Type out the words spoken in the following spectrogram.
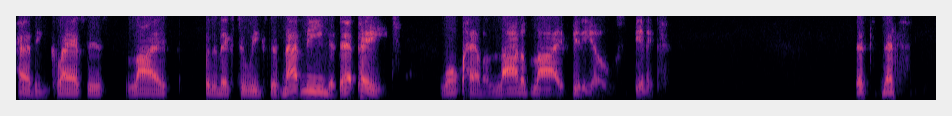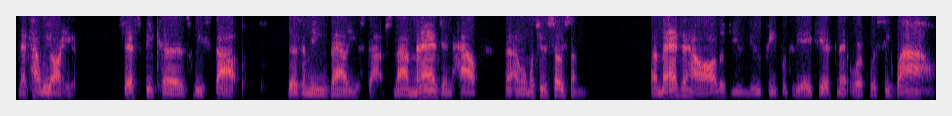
having classes live for the next two weeks, does not mean that that page won't have a lot of live videos in it. That's that's that's how we are here. Just because we stop doesn't mean value stops. Now imagine how, I want you to show something. Imagine how all of you new people to the ATS network would see, wow,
